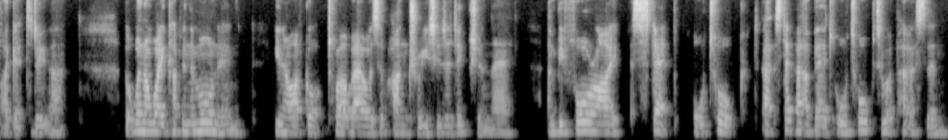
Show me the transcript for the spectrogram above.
I get to do that. But when I wake up in the morning, you know, I've got 12 hours of untreated addiction there. And before I step or talk, uh, step out of bed or talk to a person,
